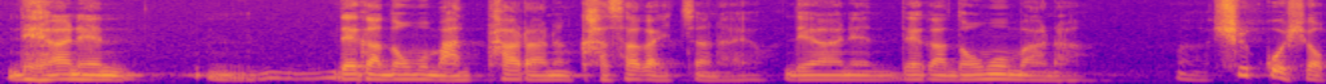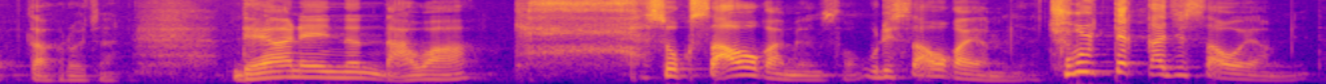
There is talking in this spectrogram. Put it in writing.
내 안엔 음, 내가 너무 많다라는 가사가 있잖아요. 내 안엔 내가 너무 많아. 어, 쉴 곳이 없다 그러잖아요. 내 안에 있는 나와 계속 싸워가면서 우리 싸워가야 합니다. 죽을 때까지 싸워야 합니다.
